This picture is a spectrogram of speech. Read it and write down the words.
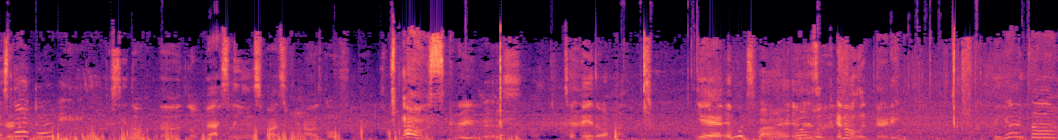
It's not dirty. You can see the, the little Vaseline spots from when I was loafing. Oh, screw this. It's okay though. Yeah, it looks fine. It don't look, it don't look dirty. But yeah, the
